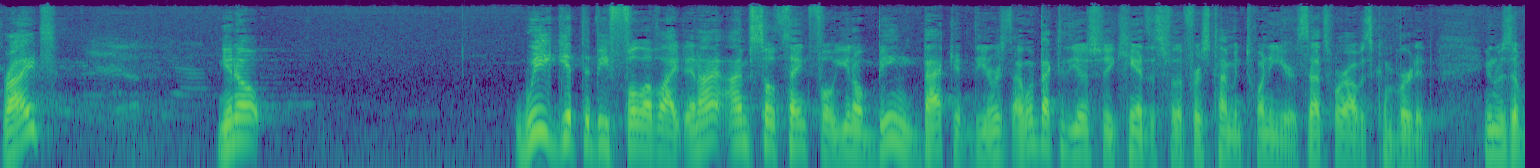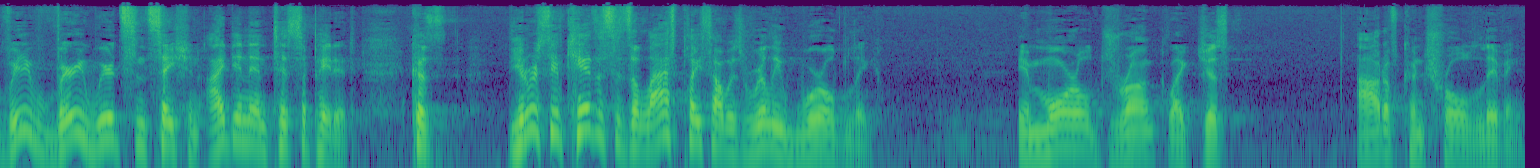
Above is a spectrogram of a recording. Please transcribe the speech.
Right? Yeah. You know, we get to be full of light. And I, am so thankful, you know, being back at the university. I went back to the University of Kansas for the first time in 20 years. That's where I was converted. And it was a very, very weird sensation. I didn't anticipate it. Because the University of Kansas is the last place I was really worldly, immoral, drunk, like just out of control living.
